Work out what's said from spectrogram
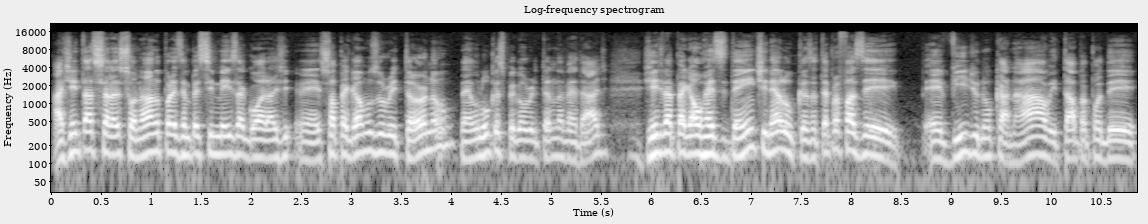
A gente tá selecionando, por exemplo, esse mês agora, é, só pegamos o Returnal, né? O Lucas pegou o Returnal, na verdade. A gente vai pegar o Resident, né, Lucas? Até para fazer é, vídeo no canal e tal, para poder.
